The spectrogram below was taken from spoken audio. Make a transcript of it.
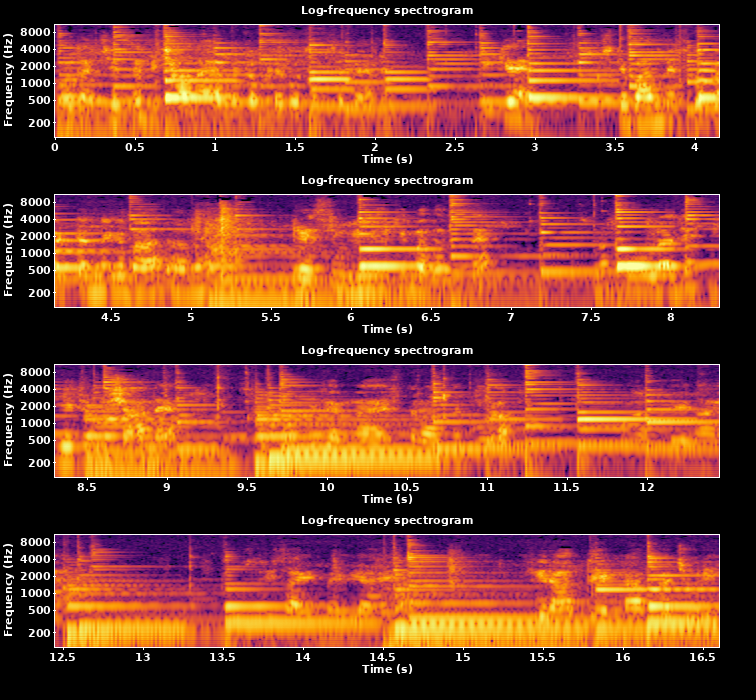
बहुत अच्छे से बिछाना है हमें कपड़े को सबसे पहले। ठीक है? उसके बाद में इसको कट करने के बाद हमें ड्रेसिंग व्हील की मदद से उसमें पूरा जो ये जो निशान है, उसको कॉपी करना है, इस तरह से पूरा लेना है। दूसरी साइड में भी आएगा। फिर आप देखना आपका चूड़ी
